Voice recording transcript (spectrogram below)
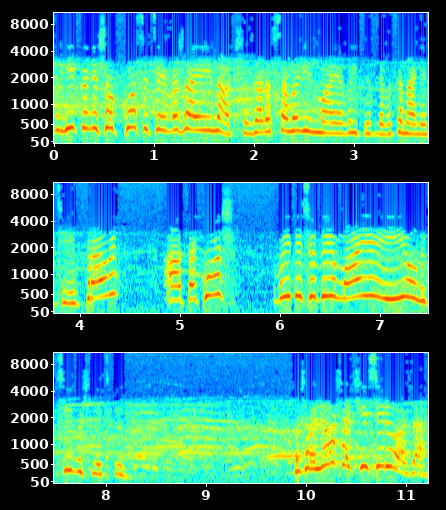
Сергій Конішок коситься і вважає інакше. Зараз саме він має вийти для виконання цієї вправи. А також вийти сюди має і Олексій Вишницький. Льоша чи Сережа?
